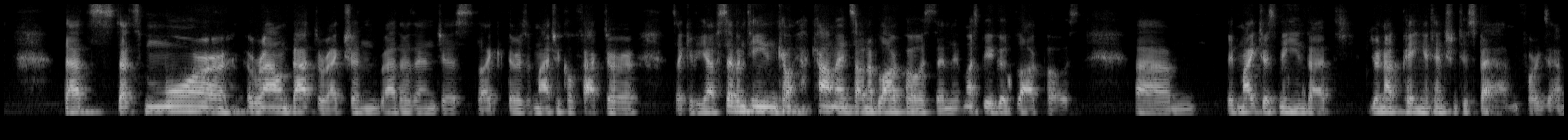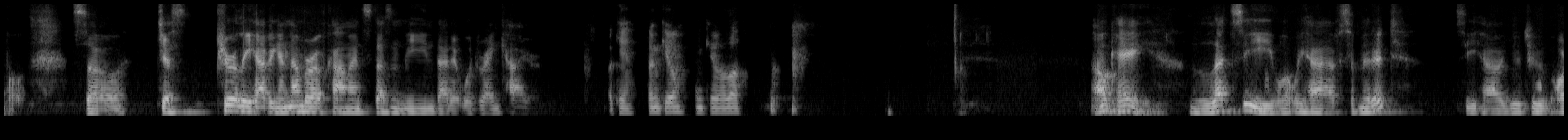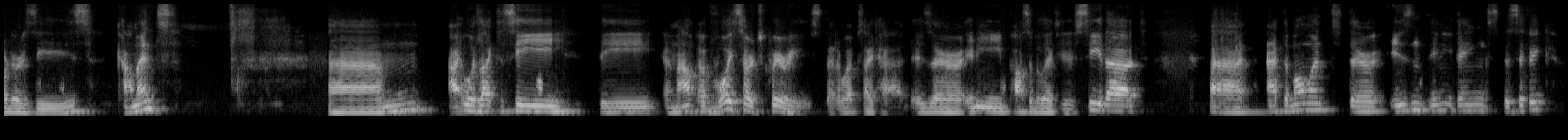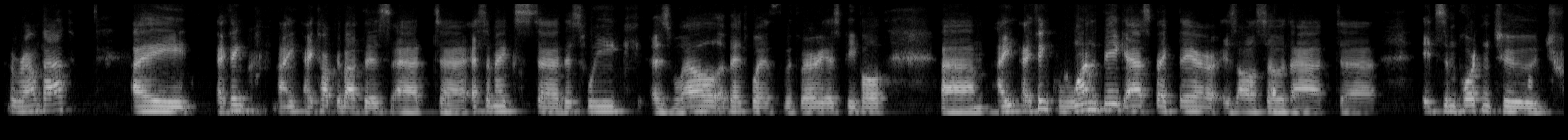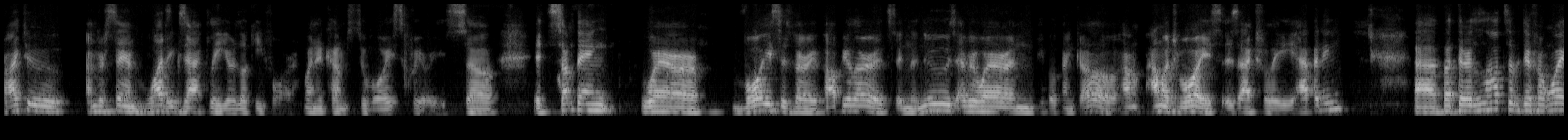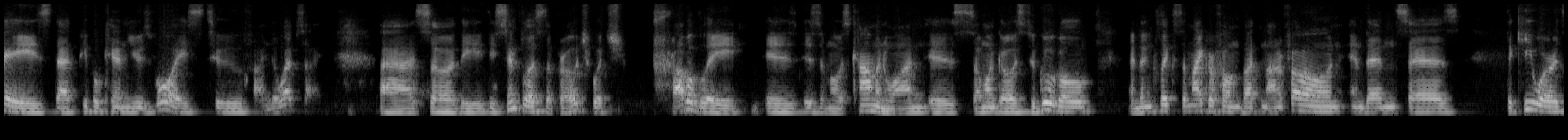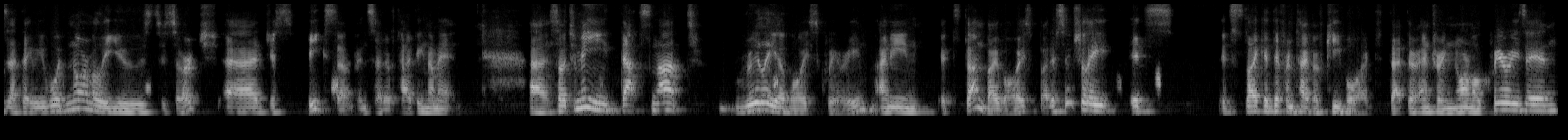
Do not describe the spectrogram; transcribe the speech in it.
that's that's more around that direction rather than just like there's a magical factor. It's like if you have 17 co comments on a blog post, then it must be a good blog post. Um, it might just mean that you're not paying attention to spam, for example. So just purely having a number of comments doesn't mean that it would rank higher. OK, thank you. Thank you a lot. OK, let's see what we have submitted see how YouTube orders these comments. Um, I would like to see the amount of voice search queries that a website had. Is there any possibility to see that? Uh, at the moment, there isn't anything specific around that. I I think I, I talked about this at uh, SMX uh, this week as well a bit with, with various people. Um, I, I, think one big aspect there is also that uh, it's important to try to understand what exactly you're looking for when it comes to voice queries. So it's something where voice is very popular. It's in the news everywhere, and people think, oh, how, how much voice is actually happening? Uh, but there are lots of different ways that people can use voice to find a website. Uh, so the, the simplest approach, which probably is, is the most common one, is someone goes to Google and then clicks the microphone button on a phone and then says the keywords that they would normally use to search, uh, just speaks them instead of typing them in. Uh, so to me, that's not really a voice query. I mean, it's done by voice, but essentially it's it's like a different type of keyboard that they're entering normal queries in.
